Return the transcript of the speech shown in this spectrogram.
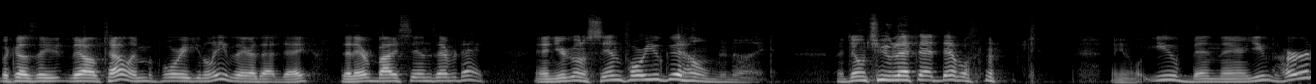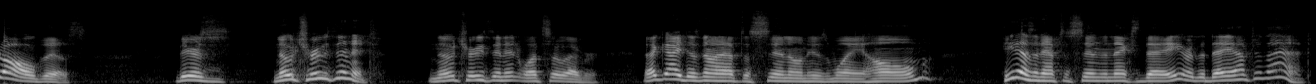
Because they, they'll tell him before he can leave there that day that everybody sins every day. And you're going to sin before you get home tonight. But don't you let that devil. you know, you've been there. You've heard all this. There's no truth in it. No truth in it whatsoever. That guy does not have to sin on his way home. He doesn't have to sin the next day or the day after that.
